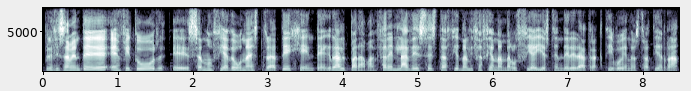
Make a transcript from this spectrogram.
Precisamente en Fitur eh, se ha anunciado una estrategia integral para avanzar en la desestacionalización de Andalucía y extender el atractivo de nuestra tierra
